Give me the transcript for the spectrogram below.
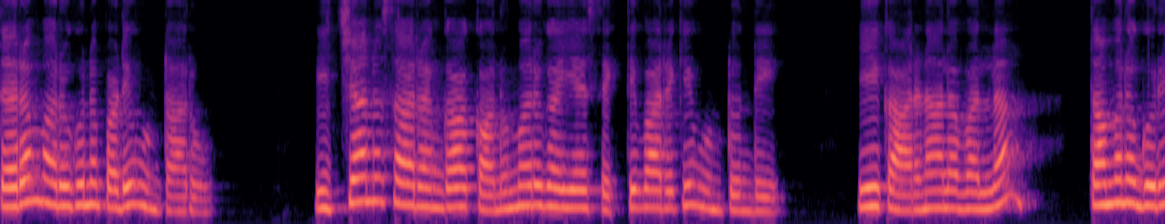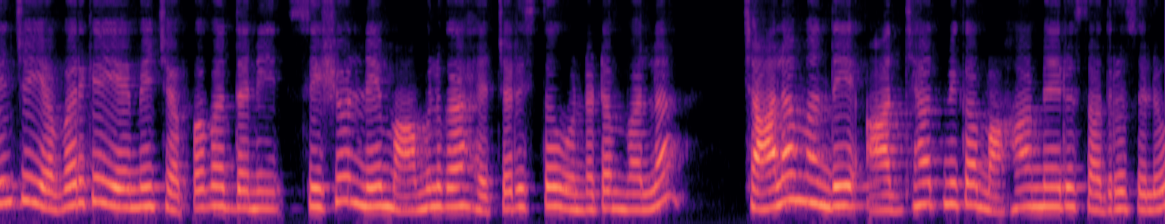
తెర మరుగున పడి ఉంటారు. ఇచ్ఛానుసారంగా కనుమరుగయ్యే శక్తి వారికి ఉంటుంది. ఈ కారణాల వల్ల తమను గురించి ఎవరికి ఏమీ చెప్పవద్దని శిష్యుల్ని మామూలుగా హెచ్చరిస్తూ ఉండటం వల్ల చాలామంది ఆధ్యాత్మిక మహామేరు సదృశులు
